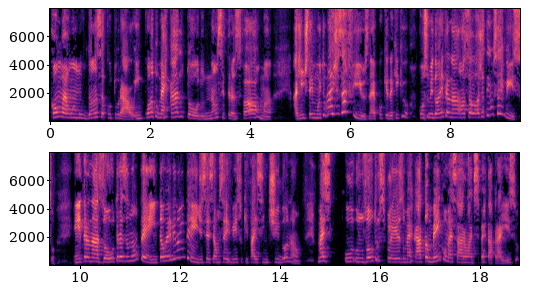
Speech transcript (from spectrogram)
Como é uma mudança cultural, enquanto o mercado todo não se transforma, a gente tem muito mais desafios, né? Porque daqui que o consumidor entra na nossa loja tem um serviço, entra nas outras não tem. Então ele não entende se esse é um serviço que faz sentido ou não. Mas os outros players do mercado também começaram a despertar para isso,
